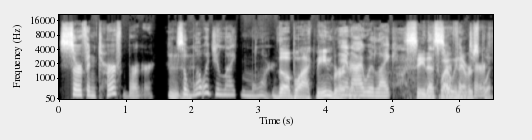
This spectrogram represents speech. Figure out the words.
surf and turf burger. So Mm-mm. what would you like more? the black bean burger. And I would like See, that's why we never turf. split.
